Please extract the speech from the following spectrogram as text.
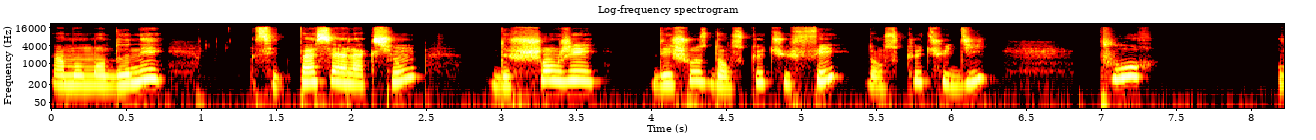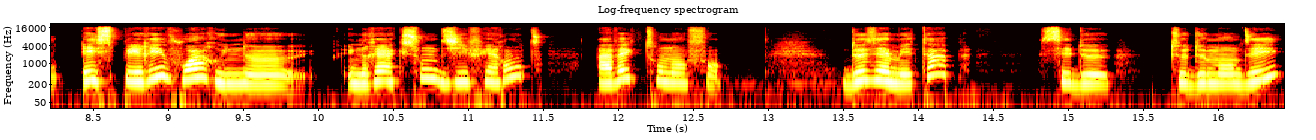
à un moment donné, c'est de passer à l'action, de changer des choses dans ce que tu fais, dans ce que tu dis, pour espérer voir une, une réaction différente avec ton enfant. Deuxième étape, c'est de te demander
